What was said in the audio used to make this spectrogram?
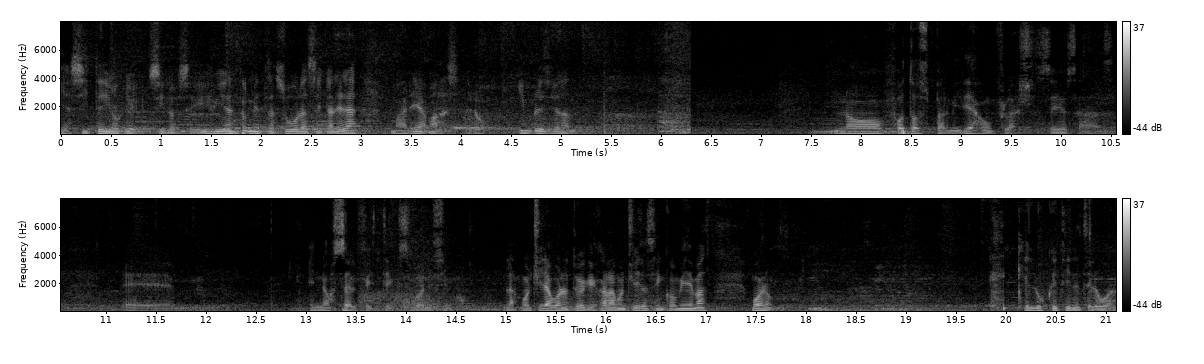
Y así te digo que si lo seguís viendo mientras subo las escaleras, marea más, pero impresionante. No fotos permitidas con flash, ¿sí? O sea, eh, y no selfie sticks, buenísimo. Las mochilas, bueno, tuve que dejar la mochila sin comida y demás. Bueno, qué luz que tiene este lugar.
